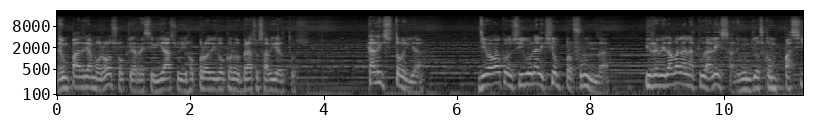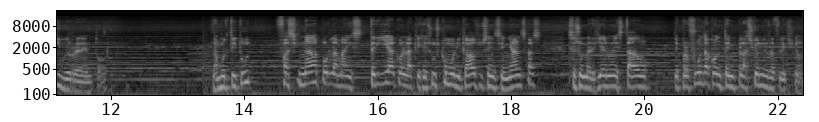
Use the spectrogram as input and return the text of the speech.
de un padre amoroso que recibía a su hijo pródigo con los brazos abiertos. Cada historia llevaba consigo una lección profunda y revelaba la naturaleza de un Dios compasivo y redentor. La multitud fascinada por la maestría con la que Jesús comunicaba sus enseñanzas, se sumergía en un estado de profunda contemplación y reflexión.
